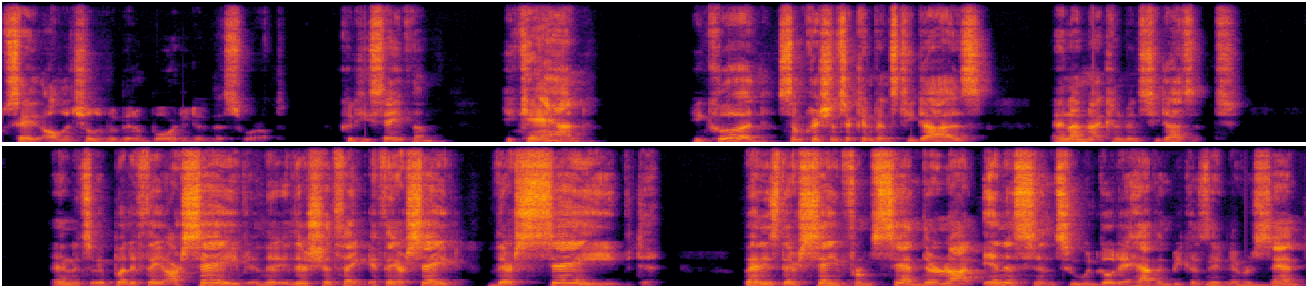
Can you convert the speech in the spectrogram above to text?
say, all the children who've been aborted in this world? Could he save them? He can. He could. Some Christians are convinced he does, and I'm not convinced he doesn't. And it's, but if they are saved, and there's the thing, if they are saved, they're saved. That is, they're saved from sin. They're not innocents who would go to heaven because they've mm-hmm. never sinned.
